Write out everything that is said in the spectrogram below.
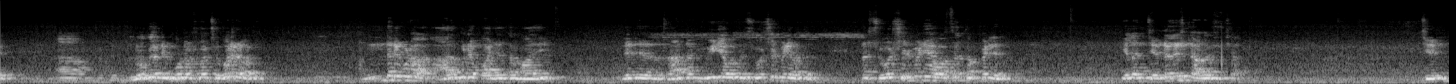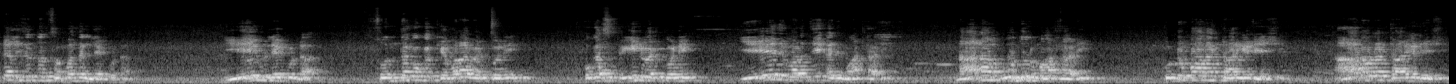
లోకల్ రిపోర్టర్స్ కావచ్చు ఎవరైనా కావచ్చు. అందరూ కూడా ఆదుకునే బాధ్యత మాది. నేను రాను మీడియా వస్తుంది సోషల్ మీడియా వస్తుంది నా సోషల్ మీడియా వస్తే తప్పలేదు ఇలా జర్నలిస్ట్ ఆలోచించాలి. జర్నలిజంతో సంబంధం లేకుండా ఏం లేకుండా సొంతంగా ఒక కెమెరా పెట్టుకొని ఒక స్క్రీన్ పెట్టుకొని ఏది పడితే అది మాట్లాడి నానా బూతులు మాట్లాడి కుటుంబాలను టార్గెట్ చేసి ఆడవాళ్ళని టార్గెట్ చేసి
